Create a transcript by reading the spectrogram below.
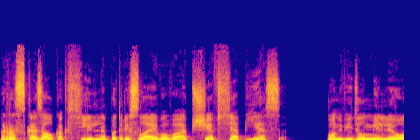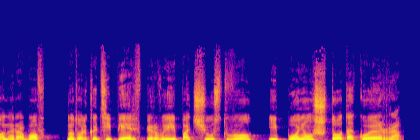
рассказал, как сильно потрясла его вообще вся пьеса. Он видел миллионы рабов, но только теперь впервые почувствовал и понял, что такое раб.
